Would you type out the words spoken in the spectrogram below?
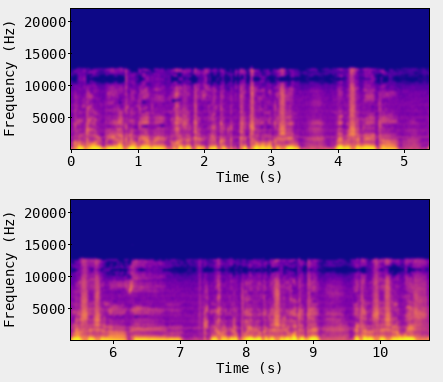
control B, רק נוגע ולוחץ על קיצור המקשים, ומשנה את הנושא של ה... אמ, אני יכול להגיד לו preview כדי שלראות את זה, את הנושא של ה-width,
